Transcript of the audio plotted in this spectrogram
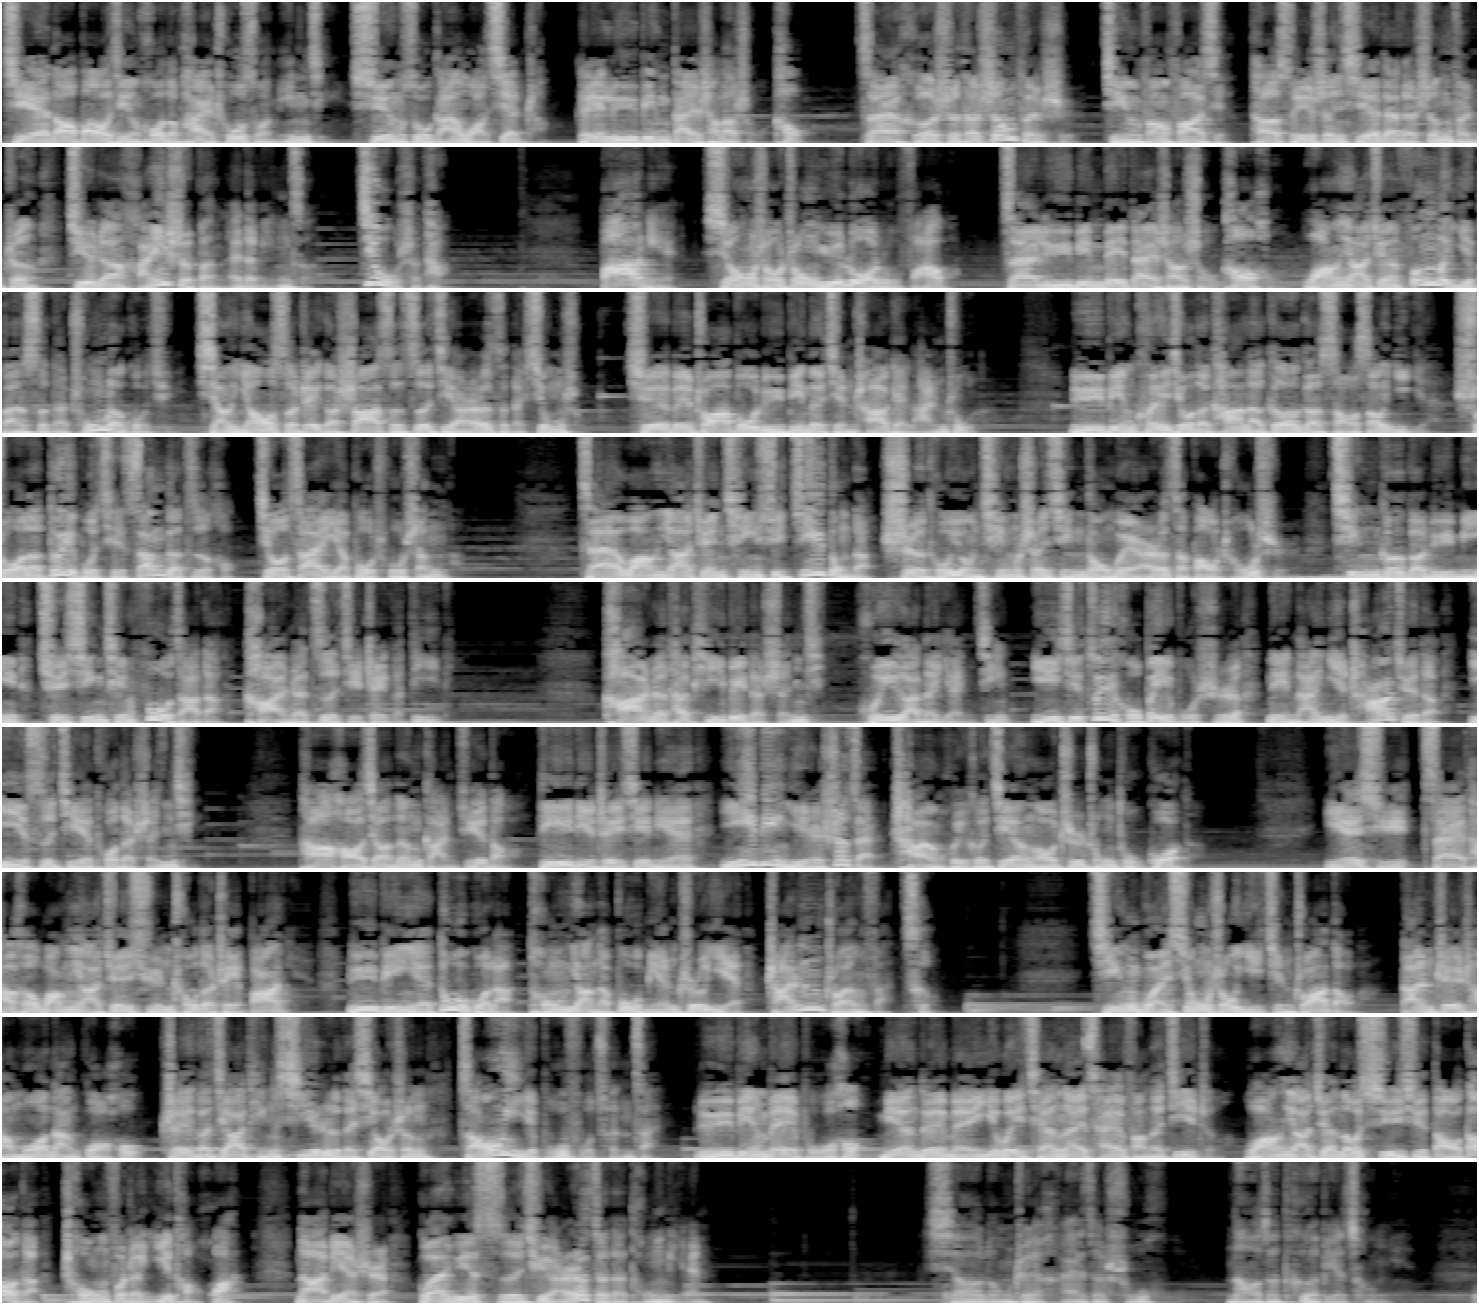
接到报警后的派出所民警迅速赶往现场，给吕冰戴上了手铐。在核实他身份时，警方发现他随身携带的身份证居然还是本来的名字，就是他。八年，凶手终于落入法网。在吕斌被戴上手铐后，王亚娟疯了一般似的冲了过去，想咬死这个杀死自己儿子的凶手，却被抓捕吕斌的警察给拦住了。吕斌愧疚地看了哥哥嫂嫂一眼，说了“对不起”三个字后，就再也不出声了。在王亚娟情绪激动地试图用亲身行动为儿子报仇时，亲哥哥吕明却心情复杂地看着自己这个弟弟。看着他疲惫的神情、灰暗的眼睛，以及最后被捕时那难以察觉的一丝解脱的神情，他好像能感觉到弟弟这些年一定也是在忏悔和煎熬之中度过的。也许在他和王亚娟寻仇的这八年，吕斌也度过了同样的不眠之夜，辗转反侧。尽管凶手已经抓到了。但这场磨难过后，这个家庭昔日的笑声早已不复存在。吕斌被捕后，面对每一位前来采访的记者，王亚娟都絮絮叨叨地重复着一套话，那便是关于死去儿子的童年。小龙这孩子属虎，脑子特别聪明。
